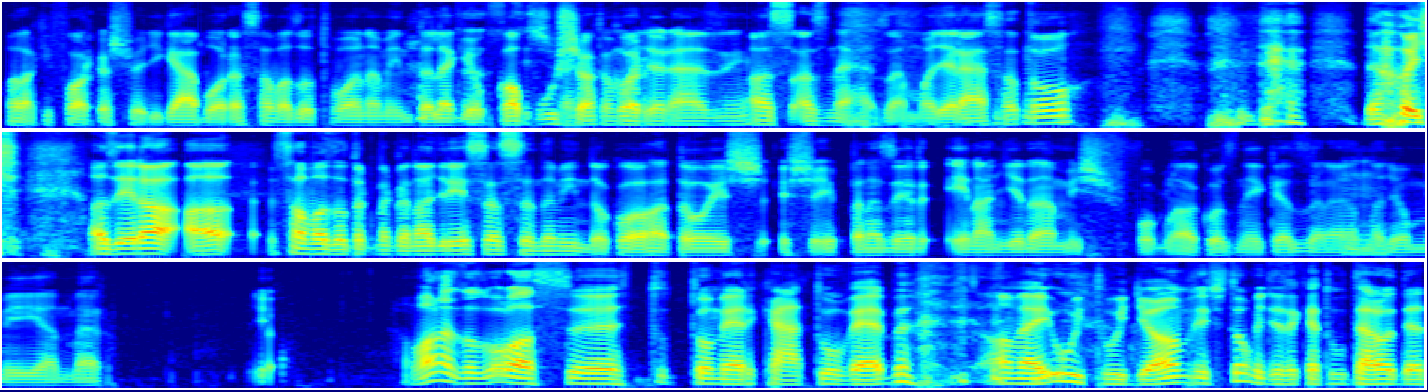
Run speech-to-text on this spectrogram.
valaki Farkasvölgyi Gáborra szavazott volna, mint a legjobb hát kapus, akkor az, az nehezen magyarázható. De, de hogy azért a, a szavazatoknak a nagy része szerintem indokolható, és, és éppen azért én annyira nem is foglalkoznék ezzel hmm. nagyon mélyen, mert van az az olasz uh, Tutto Mercato web, amely úgy tudja, és tudom, hogy ezeket utálod, de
